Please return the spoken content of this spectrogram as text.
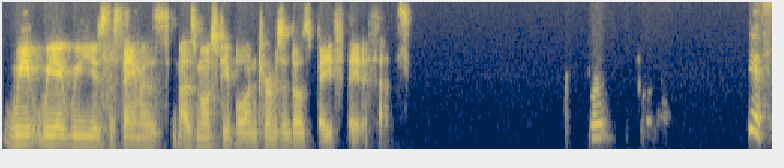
we we we use the same as as most people in terms of those base data sets. Yes.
